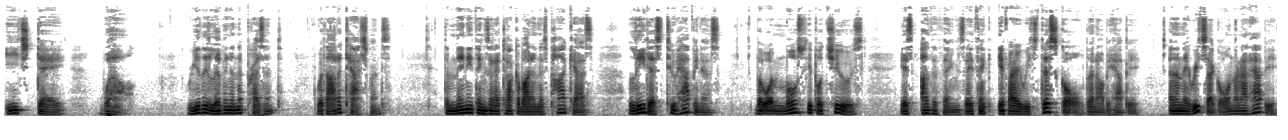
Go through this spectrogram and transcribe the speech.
each day well, really living in the present without attachments. The many things that I talk about in this podcast lead us to happiness. But what most people choose is other things. They think if I reach this goal, then I'll be happy. And then they reach that goal and they're not happy.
